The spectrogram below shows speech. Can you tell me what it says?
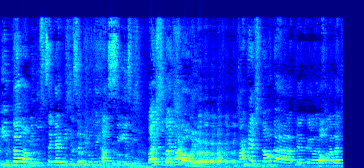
Então, amigo, se você quer me dizer que não tem racismo, vai estudar história. A questão da. que aquela fala da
